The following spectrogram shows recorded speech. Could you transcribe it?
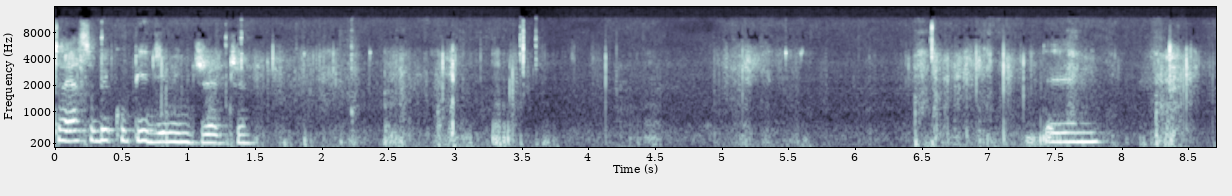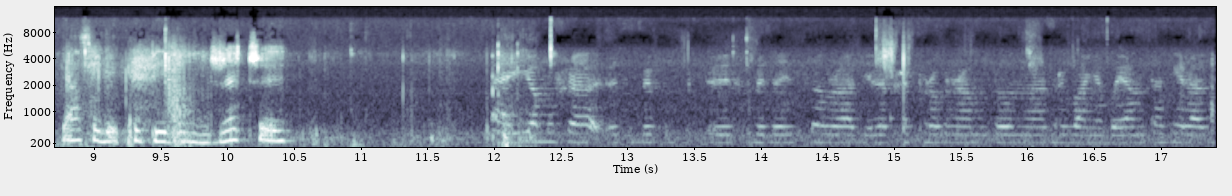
to ja sobie kupię dziewięć rzeczy. Ym, ja sobie kupię dziewięć rzeczy. Ej, ja muszę sobie, kup- y, sobie zainstalować lepszy program do nagrywania, bo ja mam takie razy.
